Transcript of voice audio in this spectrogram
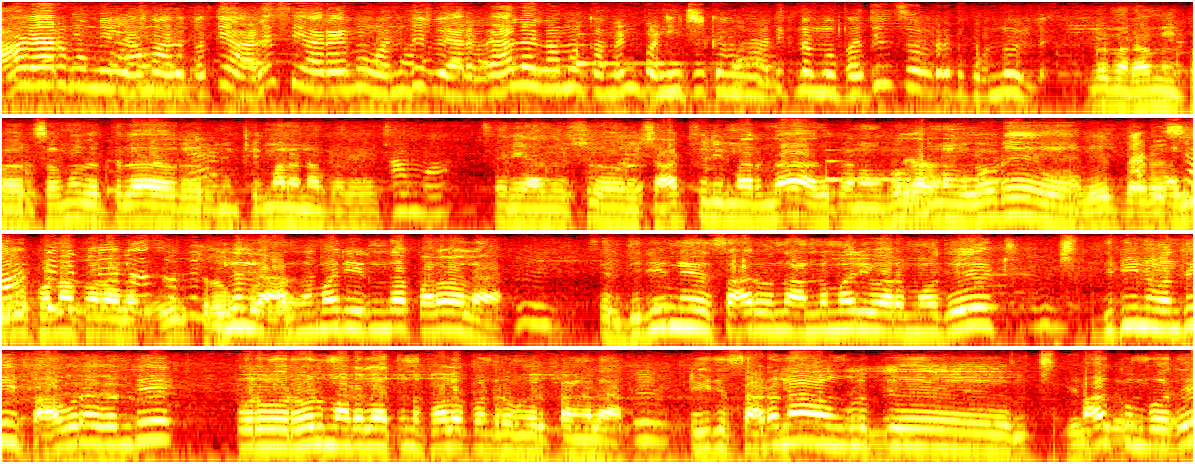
ஆதாரமும் இல்லாம அதை பத்தி அலசி ஆராயம வந்து வேற வேலை இல்லாம கமெண்ட் பண்ணிட்டு இருக்காங்க அதுக்கு நம்ம பதில் சொல்றதுக்கு ஒண்ணும் இல்ல. இல்லை மேடம் இப்போ ஒரு சமூகத்தில் அவர் ஒரு முக்கியமான நபர். ஆமா. சரி அது ஷோ- ஒரு ஷார்ட் ஃபிலிமா இருந்தா அதுக்கான உபகரணங்களோடு அது பண்ணா பரவாயில்ல. இல்ல இல்ல அந்த மாதிரி இருந்தா பரவாயில்ல. சரி திடீர்னு சார் வந்து அந்த மாதிரி வரும்போது திடீர்னு வந்து இப்ப அவரை வந்து ஒரு ரோல் மாடலா ஃபாலோ பண்றவங்க இருப்பாங்களா. இது சடனா உங்களுக்கு பார்க்கும்போது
